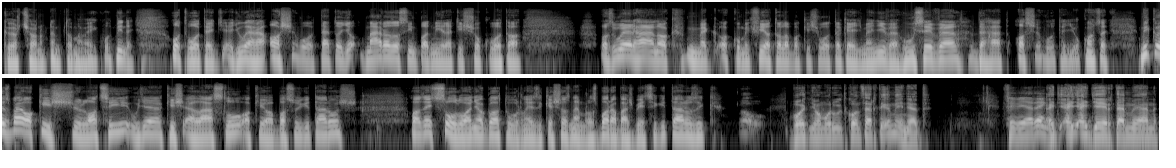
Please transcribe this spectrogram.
körcsarnok, nem tudom már melyik volt, mindegy. Ott volt egy, egy URH, az se volt. Tehát, hogy már az a színpad méret is sok volt a, az URH-nak, meg akkor még fiatalabbak is voltak egy mennyivel, 20 évvel, de hát az se volt egy jó koncert. Miközben a kis Laci, ugye, kis Ellászló, aki a basszusgitáros, az egy szólóanyaggal turnézik, és az nem rossz. Barabás Béci gitározik. Volt nyomorult koncertélményed? Figyelj, reng- Egy, egy egyértelműen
